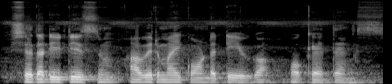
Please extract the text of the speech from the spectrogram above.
വിശദ ഡീറ്റെയിൽസും അവരുമായി കോൺടാക്റ്റ് ചെയ്യുക. Okay thanks.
